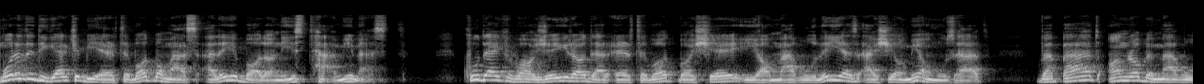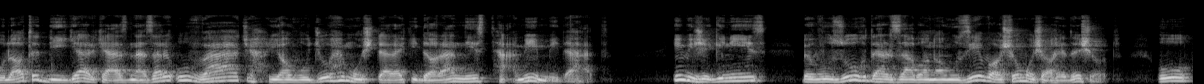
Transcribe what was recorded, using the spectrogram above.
مورد دیگر که بی ارتباط با مسئله بالا نیست تعمیم است کودک واژه‌ای را در ارتباط با شی یا مقوله ای از اشیا می آموزد و بعد آن را به مقولات دیگر که از نظر او وجه یا وجوه مشترکی دارند نیز تعمیم می دهد. این ویژگی نیز به وضوح در زبان آموزی واشو مشاهده شد. او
